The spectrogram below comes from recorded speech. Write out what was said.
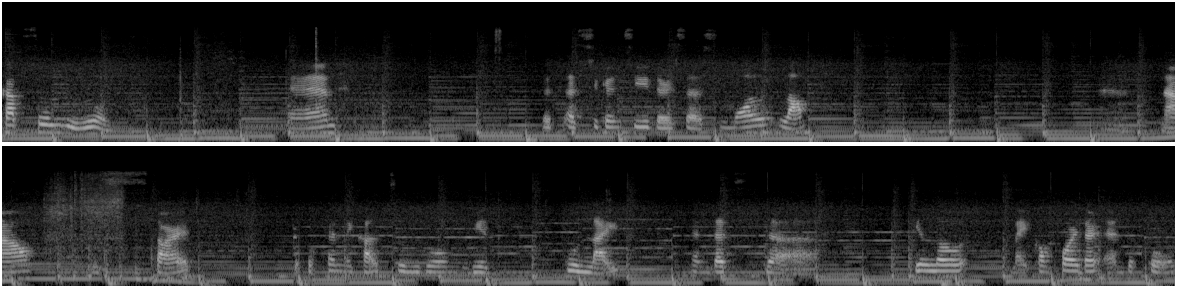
capsule room. And as you can see, there's a small lamp. Now, let's start open my capsule room with full light. And that's the pillow, my comforter, and the foam.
